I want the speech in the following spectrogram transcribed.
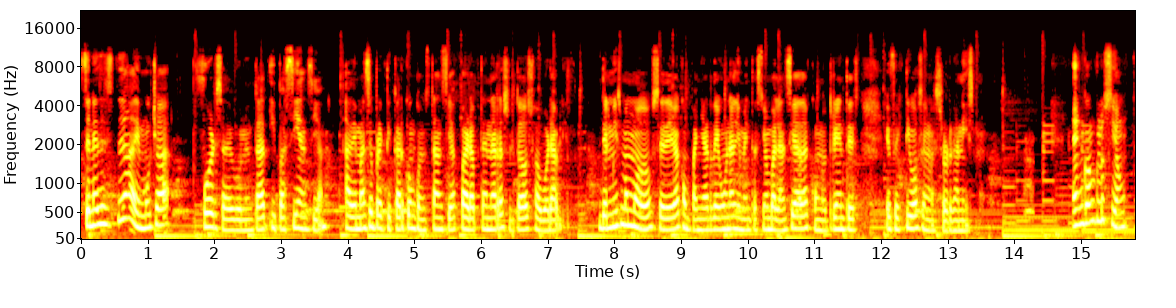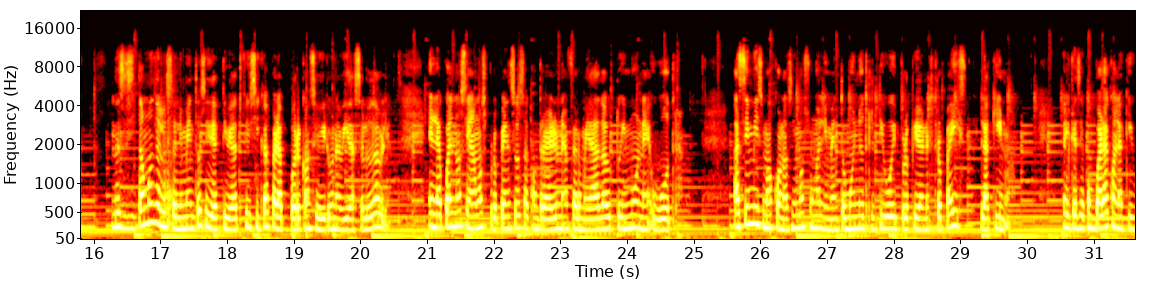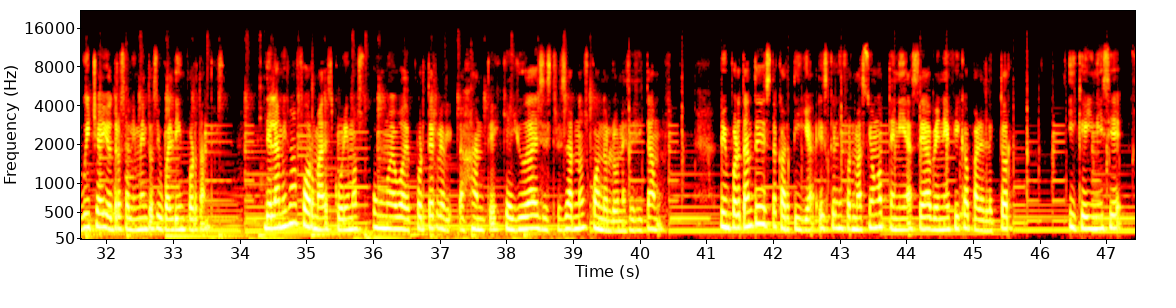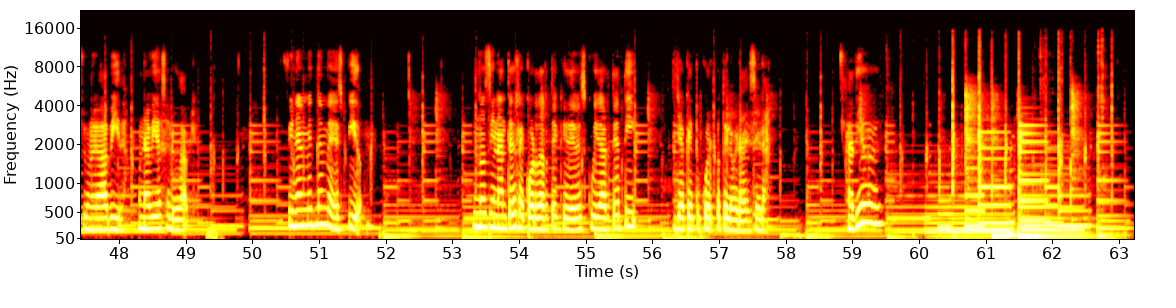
Se necesita de mucha fuerza de voluntad y paciencia además de practicar con constancia para obtener resultados favorables. Del mismo modo, se debe acompañar de una alimentación balanceada con nutrientes efectivos en nuestro organismo. En conclusión, necesitamos de los alimentos y de actividad física para poder conseguir una vida saludable, en la cual no seamos propensos a contraer una enfermedad autoinmune u otra. Asimismo, conocimos un alimento muy nutritivo y propio de nuestro país, la quinoa, el que se compara con la kiwicha y otros alimentos igual de importantes. De la misma forma, descubrimos un nuevo deporte relajante que ayuda a desestresarnos cuando lo necesitamos. Lo importante de esta cartilla es que la información obtenida sea benéfica para el lector y que inicie su nueva vida, una vida saludable. Finalmente me despido, no sin antes recordarte que debes cuidarte a ti, ya que tu cuerpo te lo agradecerá. Adiós.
